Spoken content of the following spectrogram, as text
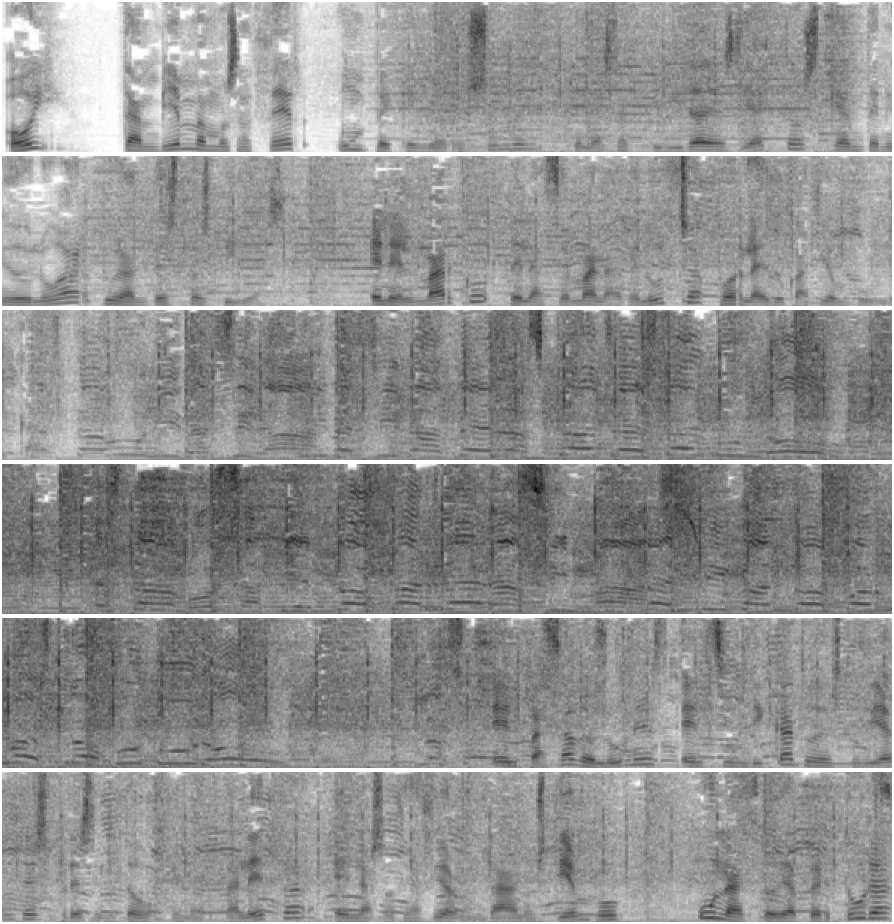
Hoy también vamos a hacer un pequeño resumen de las actividades y actos que han tenido lugar durante estos días, en el marco de la Semana de Lucha por la Educación Pública. Universidad, de las calles del mundo. Estamos haciendo carreras sin más, por nuestro futuro. El pasado lunes, el Sindicato de Estudiantes presentó en Hortaleza, en la asociación Danos Tiempo, un acto de apertura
